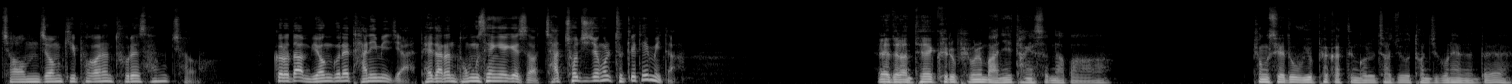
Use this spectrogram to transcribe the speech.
점점 깊어가는 둘의 상처. 그러다 명근의 담임이자 배다른 동생에게서 자초지정을 듣게 됩니다. 애들한테 괴롭힘을 많이 당했었나 봐. 평소에도 우유팩 같은 걸 자주 던지곤 했는데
